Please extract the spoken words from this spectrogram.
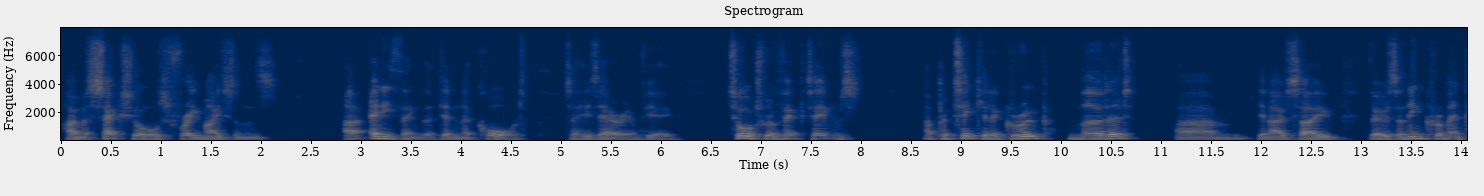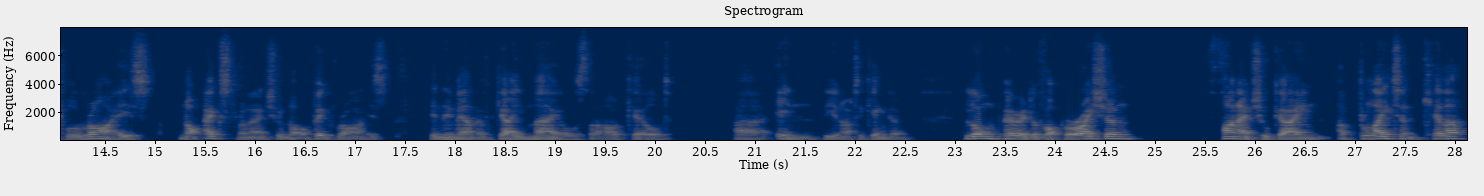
homosexuals, Freemasons, uh, anything that didn't accord to his Aryan view. Torture of victims, a particular group murdered, um, you know, so there's an incremental rise, not exponential, not a big rise in the amount of gay males that are killed in the United Kingdom. Long period of operation, financial gain, a blatant killer,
